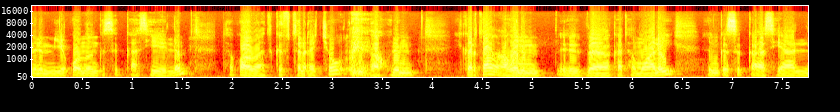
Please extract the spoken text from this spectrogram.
ምንም የቆመ እንቅስቃሴ የለም። ተቋማት ክፍት ናቸው። አሁንም ይቅርታ፣ አሁንም በከተማዋ ላይ እንቅስቃሴ አለ።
